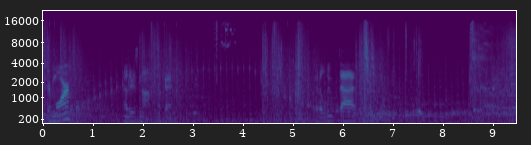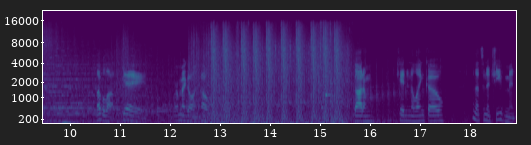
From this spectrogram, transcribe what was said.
Is there more? No, there's not. Okay. Gotta loot that. Level up. Yay. Where am I going? Oh. Got him. Kaidan Alenko. And that's an achievement.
